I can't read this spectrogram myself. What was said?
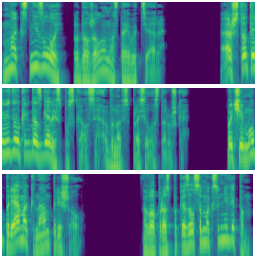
Макс не злой», — продолжала настаивать Тиара. «А что ты видел, когда с горы спускался?» — вновь спросила старушка. «Почему прямо к нам пришел?» Вопрос показался Максу нелепым.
